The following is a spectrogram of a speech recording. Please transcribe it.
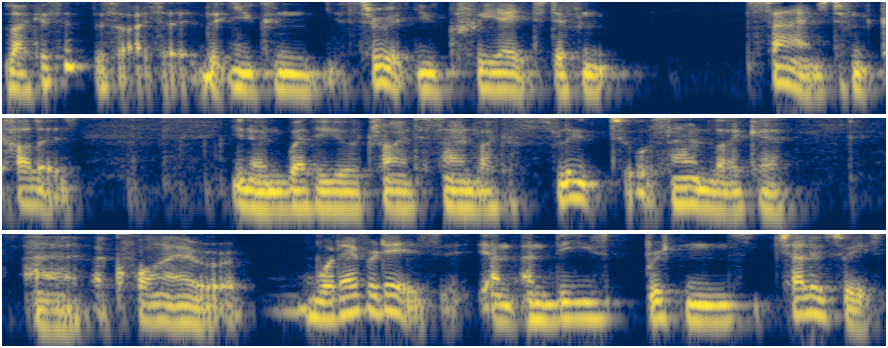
like a synthesizer that you can through it you create different sounds, different colors. You know, and whether you're trying to sound like a flute or sound like a uh, a choir or whatever it is. And, and these Britten's cello suites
